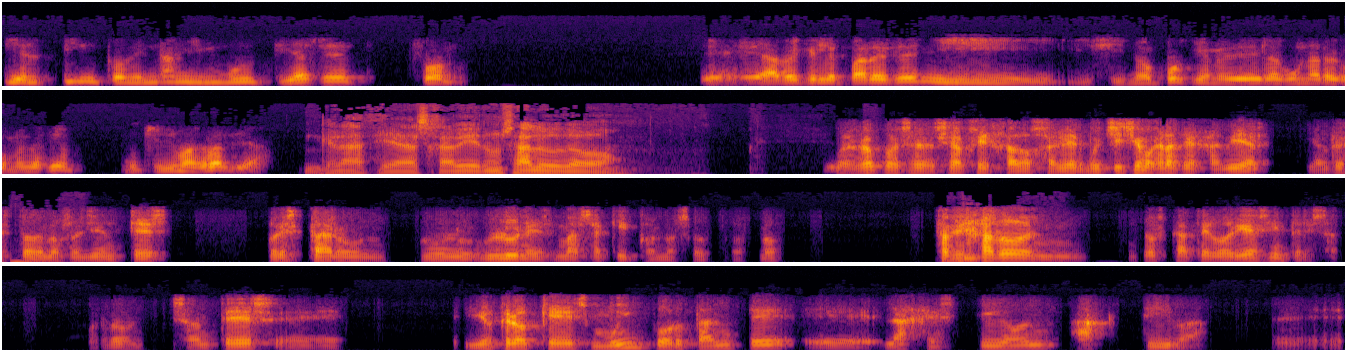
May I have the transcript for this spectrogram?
y el Pinco Dynamic Multi-Asset Fund. eh, a ver qué le parecen y, si no, pues que me dé alguna recomendación. Muchísimas gracias. Gracias, Javier. Un saludo. Bueno, pues se ha fijado Javier. Muchísimas gracias, Javier, y al resto de los oyentes por estar un, lunes más aquí con nosotros. ¿no? Se ha fijado en dos categorías interesantes. Interesantes, eh, yo creo que es muy importante eh, la gestión activa. Eh,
